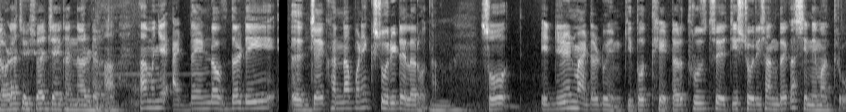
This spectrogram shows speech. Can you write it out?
तेवढाच विश्वास जय खन्नावर हा. ठेवतो हा म्हणजे at the end of the day Jay Khanna पण एक स्टोरी टेलर होता so it didn't matter to him की तो थिएटर थ्रू ची स्टोरी सांगतोय का cinema through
